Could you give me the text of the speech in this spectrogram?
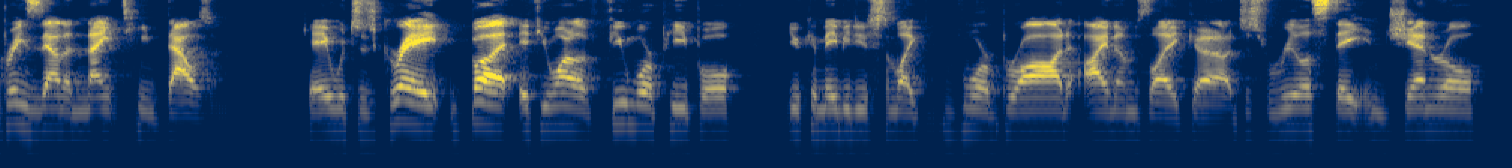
brings it down to 19,000 Okay, which is great But if you want a few more people you can maybe do some like more broad items like uh, just real estate in general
